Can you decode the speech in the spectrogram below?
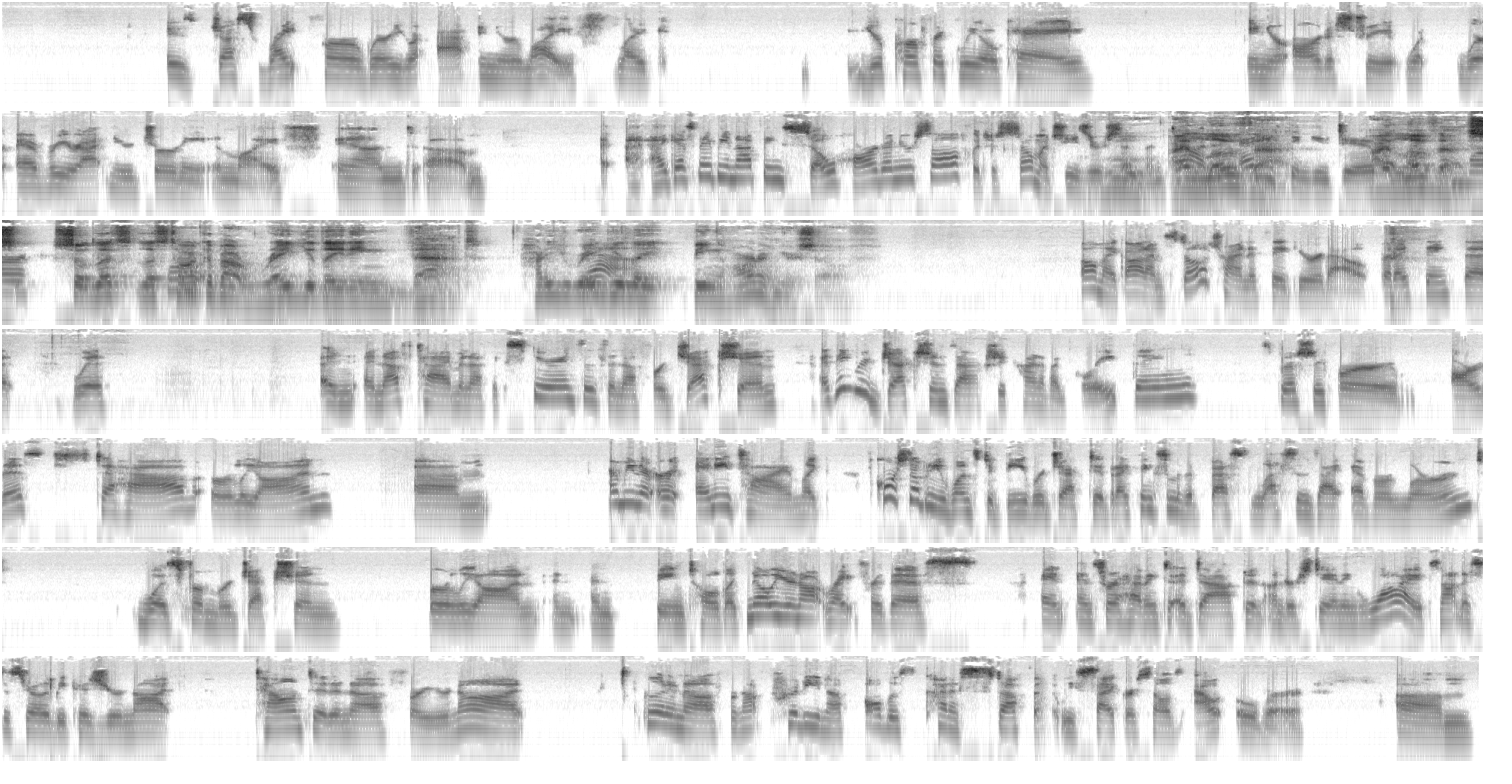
is just right for where you're at in your life. Like you're perfectly okay in your artistry what wherever you're at in your journey in life. And um, I, guess maybe not being so hard on yourself, which is so much easier said Ooh, than done. I love that. Anything you do, I love like, that. So, so let's let's talk about regulating that. How do you regulate being hard on yourself? oh my god i'm still trying to figure it out but i think that with en- enough time enough experiences enough rejection i think rejection is actually kind of a great thing especially for artists to have early on um, i mean or at any time like of course nobody wants to be rejected but i think some of the best lessons i ever learned was from rejection early on and, and being told like no you're not right for this and, and sort of having to adapt and understanding why. It's not necessarily because you're not talented enough or you're not good enough or not pretty enough, all this kind of stuff that we psych ourselves out over. Um,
